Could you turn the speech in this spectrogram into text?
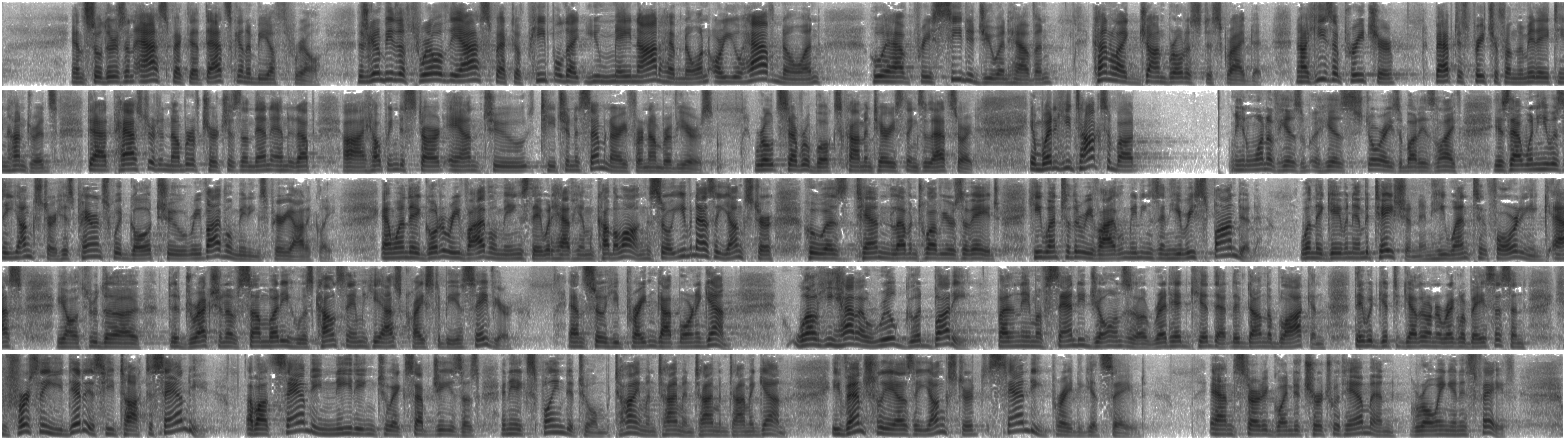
And so there's an aspect that that's going to be a thrill. There's going to be the thrill of the aspect of people that you may not have known or you have known who have preceded you in heaven, kind of like John Broadus described it. Now, he's a preacher, Baptist preacher from the mid 1800s, that pastored a number of churches and then ended up uh, helping to start and to teach in a seminary for a number of years. Wrote several books, commentaries, things of that sort. And what he talks about in one of his, his stories about his life is that when he was a youngster, his parents would go to revival meetings periodically. And when they go to revival meetings, they would have him come along. So even as a youngster who was 10, 11, 12 years of age, he went to the revival meetings and he responded when they gave an invitation. And he went forward and he asked, you know, through the, the direction of somebody who was counseling him, he asked Christ to be his Savior. And so he prayed and got born again. Well, he had a real good buddy by the name of Sandy Jones, a redhead kid that lived down the block, and they would get together on a regular basis. And the first thing he did is he talked to Sandy about Sandy needing to accept Jesus, and he explained it to him time and time and time and time again. Eventually, as a youngster, Sandy prayed to get saved and started going to church with him and growing in his faith.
